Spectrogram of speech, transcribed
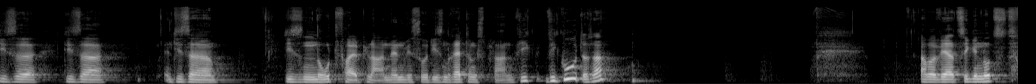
diese, dieser, dieser, diesen Notfallplan, nennen wir es so, diesen Rettungsplan. Wie, wie gut, oder? Aber wer hat sie genutzt?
